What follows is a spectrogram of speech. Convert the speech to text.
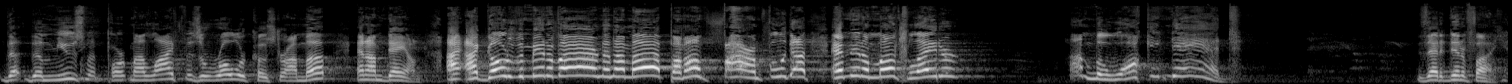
the, the amusement park. My life is a roller coaster. I'm up and I'm down. I, I go to the Men of Iron and I'm up, I'm on fire, I'm full of God. And then a month later, I'm the walking dead. Does that identify you?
